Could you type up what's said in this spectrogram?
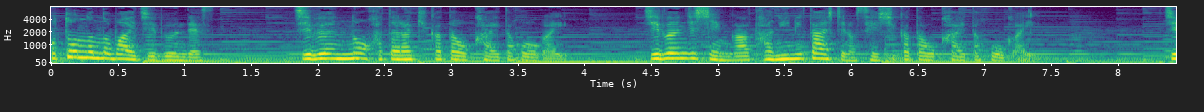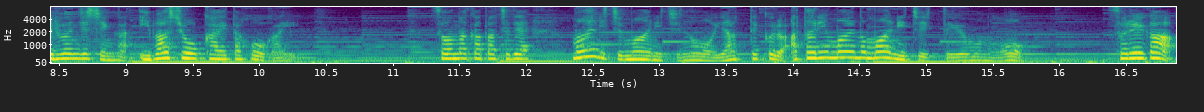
ほとんどの場合自分です。自分の働き方を変えた方がいい。自分自身が他人に対しての接し方を変えた方がいい。自分自身が居場所を変えた方がいい。そんな形で毎日毎日のやってくる当たり前の毎日っていうものをそれが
